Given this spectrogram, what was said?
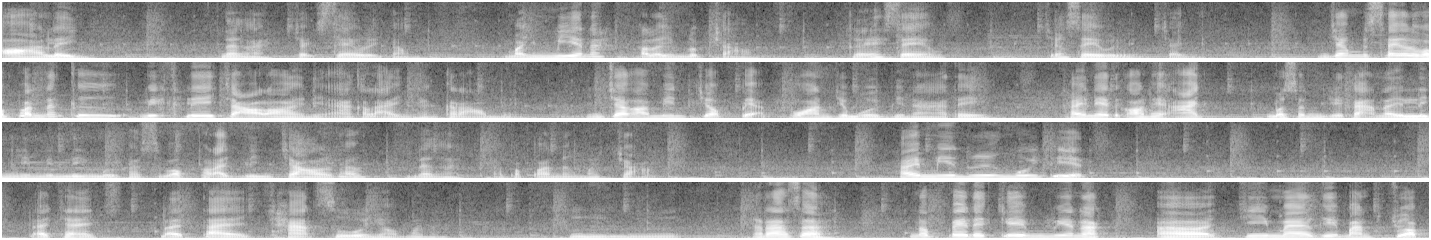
អស់អាលេងហ្នឹងហើយចុច save ដូចខ្ញុំមិញមានណាឥឡូវខ្ញុំលុបចោលអូខេ save អញ្ចឹង save ចេញ អញ្ចឹងវា save ប៉ុណ្ណឹងគឺវា clear ចោលអស់ហើយនេះអាកន្លែងខាងក្រោមនេះអញ្ចឹងអត់មានជាប់ពាក់ព័ន្ធជាមួយពីណាទេហើយអ្នកទាំងអស់នេះអាចបើសិនជាករណី link មាន link មួយ Facebook ផ្លាច់ link ចោលទៅហ្នឹងហើយប៉ុណ្ណឹងមកចប់ហើយមានរឿងមួយទៀតដែលតែដែលតែឆាតសួរខ្ញុំណារ៉ាសនៅពេលដែលគេមាន Gmail គេបានភ្ជាប់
